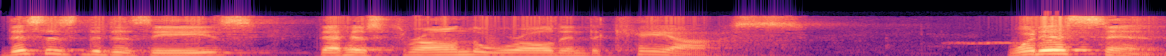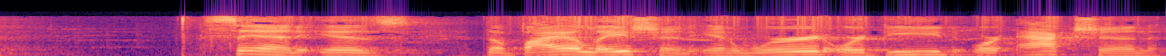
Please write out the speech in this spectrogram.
This is the disease that has thrown the world into chaos. What is sin? Sin is the violation in word or deed or action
